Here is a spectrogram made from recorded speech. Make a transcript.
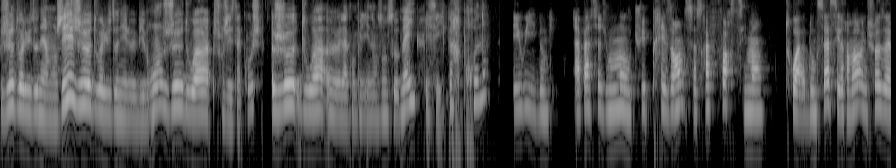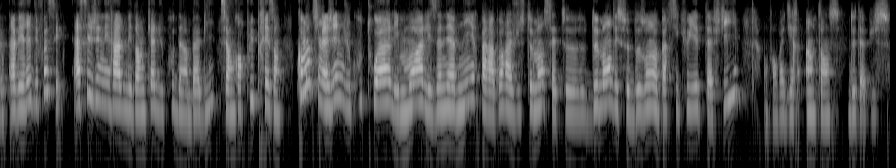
Je dois lui donner à manger, je dois lui donner le biberon, je dois changer sa couche, je dois euh, l'accompagner dans son sommeil et c'est hyper prenant. Et oui, donc à partir du moment où tu es présente, ça sera forcément toi. Donc ça, c'est vraiment une chose avérée. Des fois, c'est assez général, mais dans le cas du coup d'un baby, c'est encore plus présent. Comment t'imagines du coup toi les mois, les années à venir par rapport à justement cette euh, demande et ce besoin particulier de ta fille, enfin on va dire intense de ta puce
